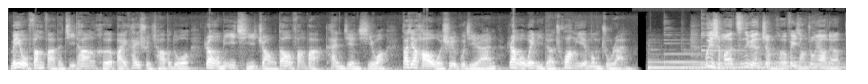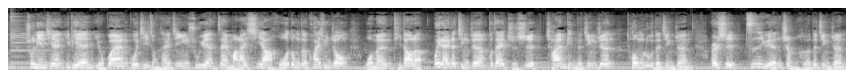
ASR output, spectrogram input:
没有方法的鸡汤和白开水差不多，让我们一起找到方法，看见希望。大家好，我是顾吉然，让我为你的创业梦助燃。为什么资源整合非常重要呢？数年前，一篇有关国际总裁精英书院在马来西亚活动的快讯中，我们提到了未来的竞争不再只是产品的竞争、通路的竞争，而是资源整合的竞争。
